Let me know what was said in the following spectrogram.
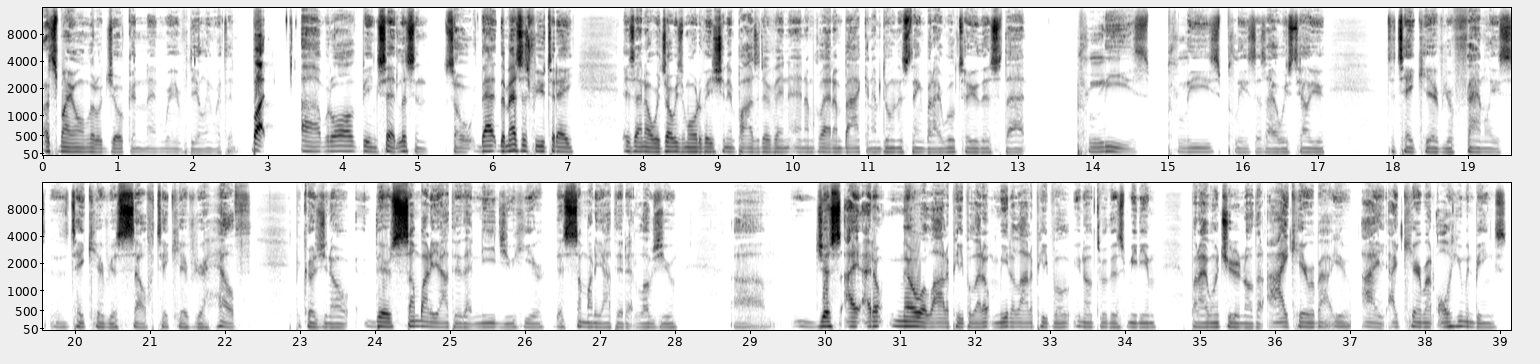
that's my own little joke and, and way of dealing with it. But uh, with all being said, listen. So that the message for you today is I know it's always motivation and positive, and and I'm glad I'm back and I'm doing this thing. But I will tell you this: that please, please, please, as I always tell you, to take care of your families and to take care of yourself, take care of your health. Because, you know, there's somebody out there that needs you here. There's somebody out there that loves you. Um, just, I, I don't know a lot of people. I don't meet a lot of people, you know, through this medium. But I want you to know that I care about you. I, I care about all human beings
